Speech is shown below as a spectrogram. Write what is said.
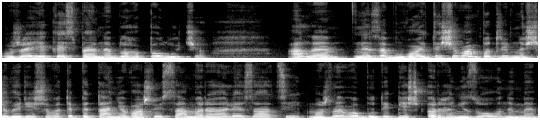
уже якесь певне благополуччя. Але не забувайте, що вам потрібно ще вирішувати питання вашої самореалізації, можливо, бути більш організованими,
